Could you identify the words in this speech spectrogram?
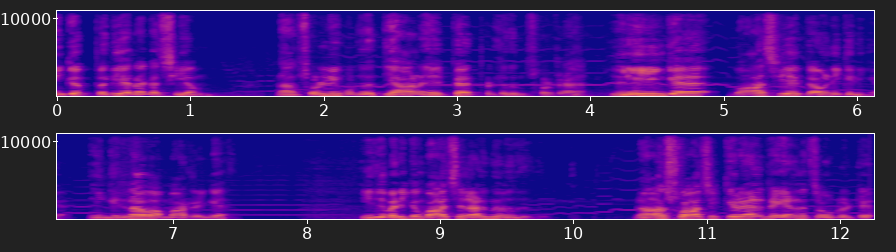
மிகப்பெரிய ரகசியம் நான் சொல்லி கொடுத்த தியானம் எப்பேற்பட்டதுன்னு சொல்கிறேன் நீங்கள் வாசியை கவனிக்கிறீங்க. நீங்கள் என்னவா மாறுறீங்க? இது வரைக்கும் வாசி நடந்து இருந்தது நான் சுவாசிக்கிறேன்ற எண்ணத்தை விட்டுட்டு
